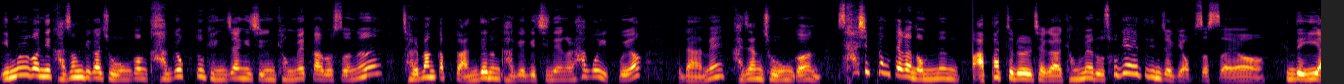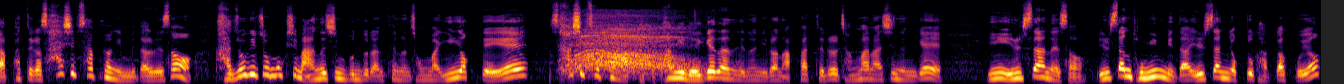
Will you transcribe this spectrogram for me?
이 물건이 가성비가 좋은 건 가격도 굉장히 지금 경매가로서는 절반값도 안 되는 가격에 진행을 하고 있고요. 그 다음에 가장 좋은 건 40평대가 넘는 아파트를 제가 경매로 소개해드린 적이 없었어요. 근데 이 아파트가 44평입니다. 그래서 가족이 좀 혹시 많으신 분들한테는 정말 2억대에 44평 아파트, 방이 4개나 되는 이런 아파트를 장만하시는 게 이 일산에서, 일산동입니다. 일산역도 가깝고요.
